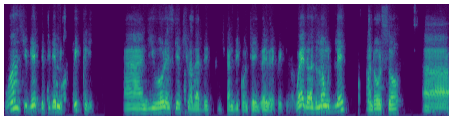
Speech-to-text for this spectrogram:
once you get the epidemic quickly, and you always get sure that it can be contained very, very quickly. Where there was a long delay, and also uh,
